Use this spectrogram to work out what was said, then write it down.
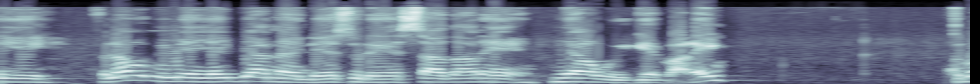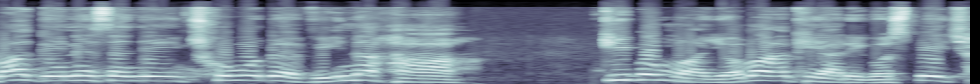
တွေဘယ်လောက်မြင်မြင်ရိုက်ပြနိုင်လဲဆိုတဲ့စာသားနဲ့မျှဝေခဲ့ပါတယ် ကမ္ဘာဂင်းနစ်စံချိန်ချိုးဖို့အတွက်ဗီနဟာကီးဘုတ်မှာရောမအခရာတွေကို space ချ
